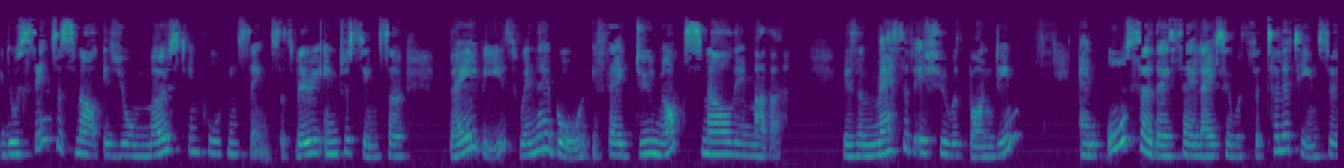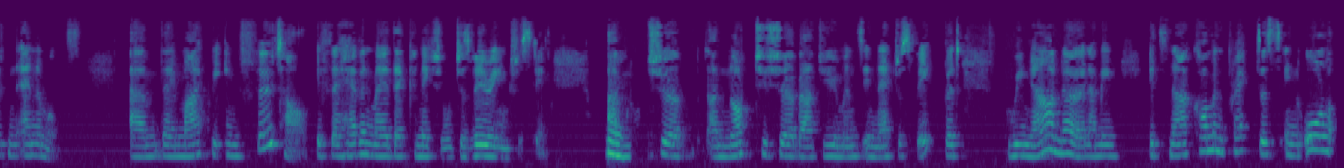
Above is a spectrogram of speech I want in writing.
your sense of smell is your most important sense. It's very interesting. So babies, when they're born, if they do not smell their mother, there's a massive issue with bonding. And also they say later with fertility in certain animals, um, they might be infertile if they haven't made that connection, which is very interesting. I'm hmm. not sure, I'm not too sure about humans in that respect, but we now know, and I mean, it's now common practice in all,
